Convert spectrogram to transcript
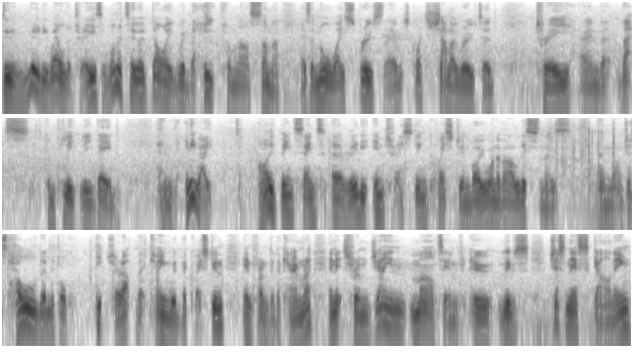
doing really well, the trees. One or two have died with the heat from last summer. There's a Norway spruce there, which is quite a shallow rooted tree, and uh, that's completely dead. And anyway, I've been sent a really interesting question by one of our listeners, and I'll just hold a little picture up that came with the question in front of the camera, and it's from Jane Martin, who lives just near Scarning.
